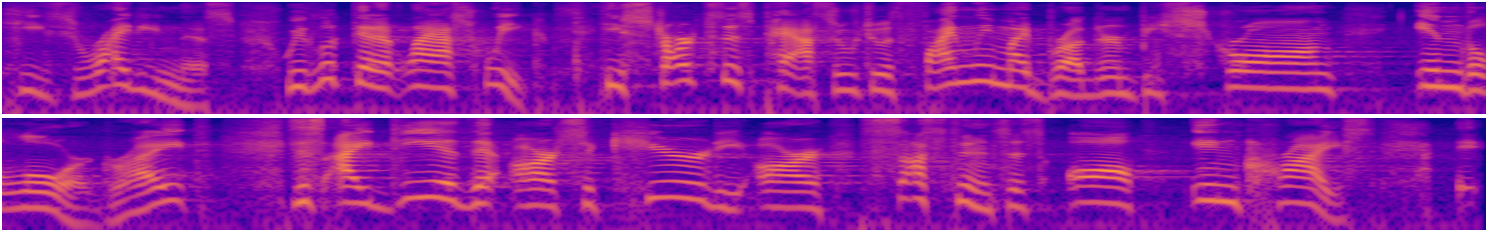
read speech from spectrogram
he's writing this. We looked at it last week. He starts this passage with, Finally, my brethren, be strong in the Lord, right? This idea that our security, our sustenance is all in Christ. It,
